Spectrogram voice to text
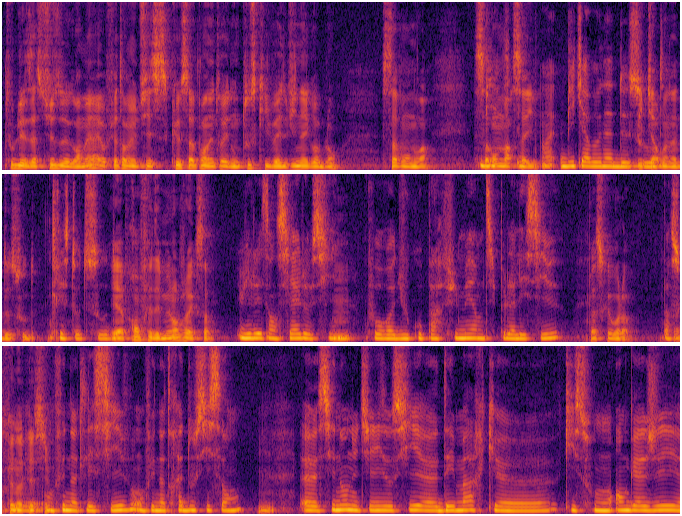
toutes les astuces de grand-mère, et au fait, on utilise que ça pour nettoyer. Donc tout ce qui va être vinaigre blanc, savon noir, savon de Marseille, ouais, bicarbonate de soude, bicarbonate de soude. cristaux de soude, Et après, on fait des mélanges avec ça. huile essentielle aussi, Mm. pour euh, du coup parfumer un petit peu la lessive. Parce que voilà. Parce On fait notre lessive. On fait notre lessive, on fait notre adoucissant. Mm. Euh, sinon, on utilise aussi euh, des marques euh, qui sont engagées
